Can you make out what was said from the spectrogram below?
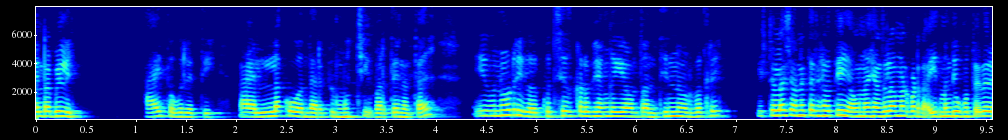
ಏನರ ಬೀಳಿ. ಆಯ್ತು ತಗೋರತ್ತಿ ನಾ ಎಲ್ಲಕ್ಕೂ ಒಂದು ಅರ್ಪಿ ಮುಚ್ಚಿ ಬರ್ತೇನಂತ. ಇವ್ ನೋಡ್ರಿ ಈಗ ಕುದಿಸಿದ ಕಡೆ ಹೆಂಗಯ್ಯ ಅಂತ ತಿಂದು ನೋಡ್ಬೇಕ್ರಿ. ಇಷ್ಟೆಲ್ಲ ಶಾನೆ ಹೇಳ್ತಿ, ಅವನ ಹೆಂಗಲ ಮಾಡ್ಬಾರ್ದು? ಐದು ಮಂದಿ ಮುತ್ತೈದೆ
